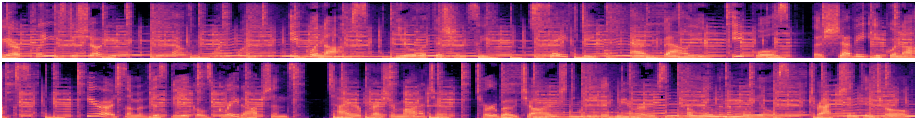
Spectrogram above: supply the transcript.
We are pleased to show you 2021 Equinox. Fuel efficiency, safety, and value equals the Chevy Equinox. Here are some of this vehicle's great options. Tire pressure monitor, turbocharged, heated mirrors, aluminum wheels, traction control,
